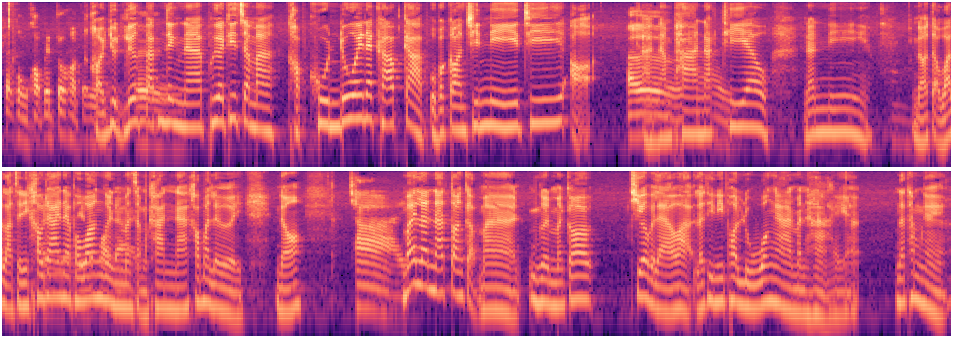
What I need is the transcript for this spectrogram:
แต่ผมขอเป็นตัวของตัวเองขอหยุดเลือกแป๊บหนึ่งนะ เพื่อที่จะมาขอบคุณด้วยนะครับ กับอุปกรณ์ชิ้นนี้ที่เออเอออ่านำพานักเที่ยว นั่นนี่เนาะแต่ว่าหลังจากนี้เข้าได้นะเพราะว่าเงินมันสำคัญนะเข้ามาเลย เนาะใช่ ไม่แล้วนะตอนกลับมาเงินมันก็ เที่ยวไปแล้วอะแล้วทีนี้พอรู้ว่างานมันหายอะนัททำไงอะ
